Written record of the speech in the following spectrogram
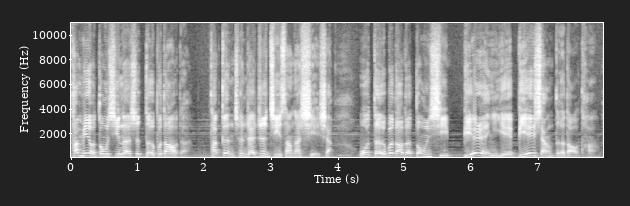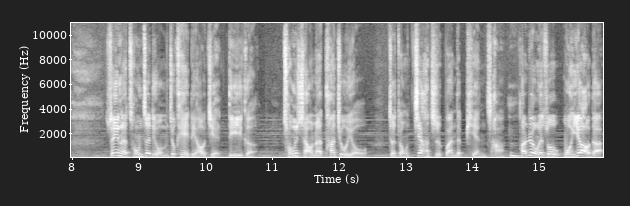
他没有东西呢是得不到的。他更曾在日记上他写下：“我得不到的东西，别人也别想得到它。”所以呢，从这里我们就可以了解，第一个，从小呢他就有这种价值观的偏差。他认为说，我要的，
